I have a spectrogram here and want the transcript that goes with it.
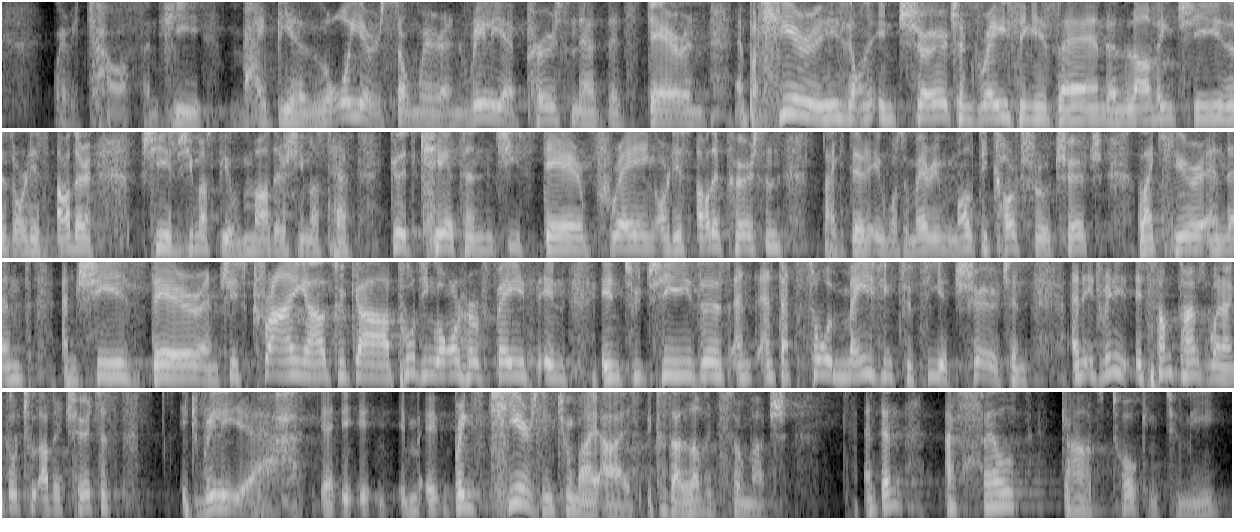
very tough and he might be a lawyer somewhere and really a person that, that's there and, and but here he's on, in church and raising his land and loving jesus or this other. She, she must be a mother she must have good kids and she's there praying or this other person like there it was a very multicultural church like here and and and she's there and she's crying out to god putting all her faith in into jesus and and that's so amazing to see a church and and it really it's something sometimes when I go to other churches, it really it, it, it brings tears into my eyes because I love it so much. And then I felt God talking to me.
